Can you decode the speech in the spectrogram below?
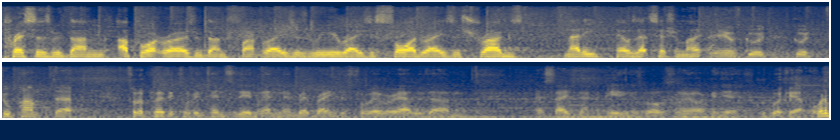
presses, we've done upright rows, we've done front raises, rear raises, side raises, shrugs. Matty, how was that session, mate? Yeah, it was good, good. Feel pumped. Uh, sort of perfect sort of intensity and, and rep ranges for where we're at with um, our stage now competing as well. So I reckon, yeah, good workout. What,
